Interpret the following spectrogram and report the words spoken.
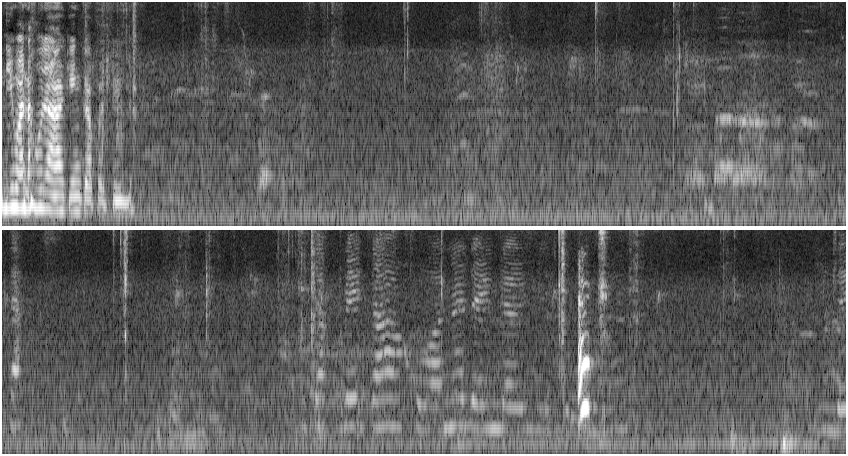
Iniwan ako ng aking kapatid. Hindi.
